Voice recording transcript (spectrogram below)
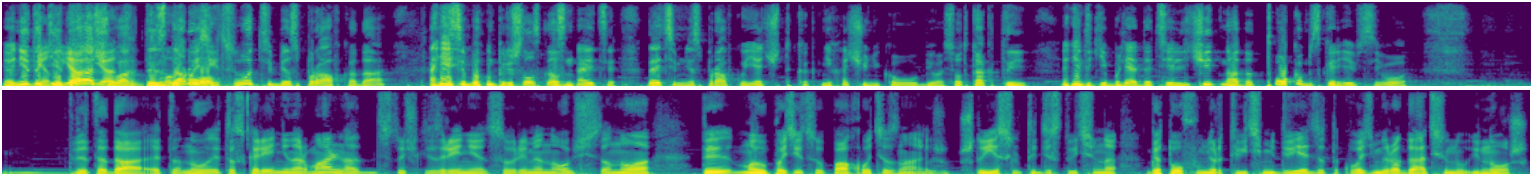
И они Не, такие, ну я- да, я чувак, ты думал, здоров, позицию- вот тебе справка, да? А если бы он пришел и сказал, знаете, дайте мне справку, я что-то как не хочу никого убивать, вот как ты. И они такие, блядь, да тебе лечить надо током, скорее всего. Это да, это, ну, это скорее ненормально с точки зрения современного общества, но ты мою позицию по охоте знаешь, что если ты действительно готов умертвить медведя, так возьми рогатину и нож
